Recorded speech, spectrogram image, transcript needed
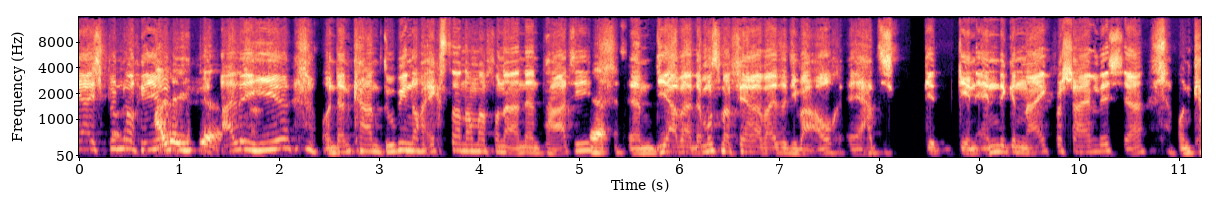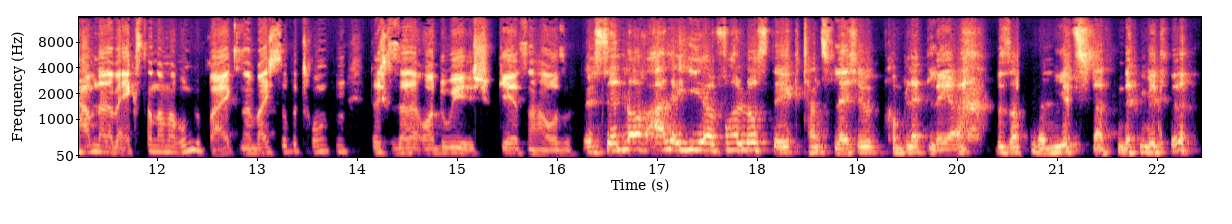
ja, ich bin noch hier. Alle hier. Alle hier. Und dann kam Dubi noch extra extra nochmal von einer anderen Party, ja. ähm, die aber, da muss man fairerweise, die war auch, er hat sich gen Ende geneigt wahrscheinlich, ja, und kam dann aber extra nochmal rumgebiked und dann war ich so betrunken, dass ich gesagt habe, oh du, ich gehe jetzt nach Hause. Wir sind noch alle hier, voll lustig. Tanzfläche komplett leer. Besonders Nils stand in der Mitte.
